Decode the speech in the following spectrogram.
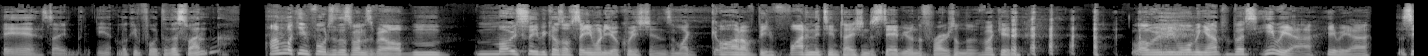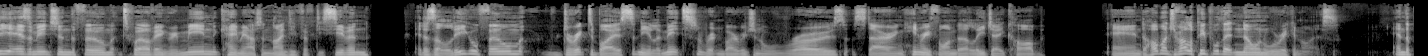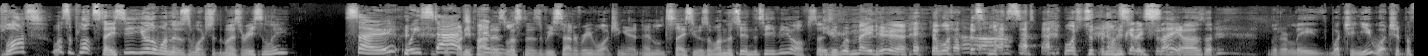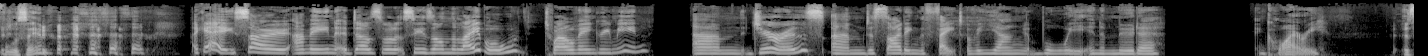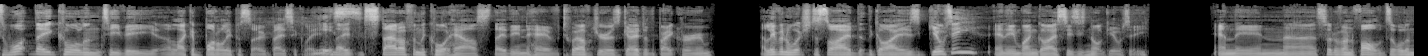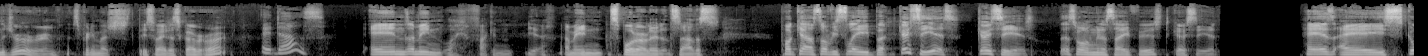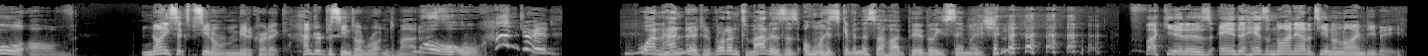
yeah. So yeah, looking forward to this one. I'm looking forward to this one as well. Mostly because I've seen one of your questions, and my God, I've been fighting the temptation to stab you in the throat on the fucking while we've been warming up. But here we are. Here we are. So, yeah, as I mentioned, the film 12 Angry Men came out in 1957. It is a legal film directed by Sidney Lumet, written by Reginald Rose, starring Henry Fonda, Lee J. Cobb, and a whole bunch of other people that no one will recognize. And the plot? What's the plot, Stacey? You're the one that's watched it the most recently. So we The funny part in- is, listeners, we started rewatching it, and Stacey was the one that turned the TV off. So we made her the one that's watched it the most. I was going to recently. say I was literally watching you watch it before, Sam. okay, so I mean, it does what it says on the label: Twelve Angry Men. Um, jurors um, deciding the fate of a young boy in a murder inquiry. It's what they call in TV uh, like a bottle episode, basically. Yes. They start off in the courthouse. They then have 12 jurors go to the break room, 11 of which decide that the guy is guilty, and then one guy says he's not guilty. And then uh, sort of unfolds all in the jury room. That's pretty much the best way to describe it, right? It does. And I mean, like, fucking, yeah. I mean, spoiler alert at the start of this podcast, obviously, but go see it. Go see it. That's what I'm going to say first. Go see it. Has a score of 96% on Metacritic, 100% on Rotten Tomatoes. Whoa, Hundred. 100. Rotten Tomatoes has almost given this a hyperbole sandwich. Fuck yeah, it is. And it has a 9 out of 10 on IMDb.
